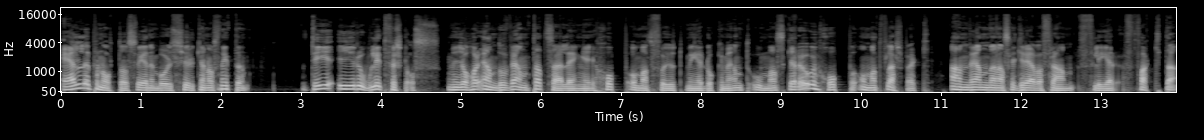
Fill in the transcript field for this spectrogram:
eller på något av Swedenborgskyrkan-avsnitten. Det är ju roligt förstås, men jag har ändå väntat så här länge i hopp om att få ut mer dokument omaskade och i hopp om att Flashback-användarna ska gräva fram fler fakta.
